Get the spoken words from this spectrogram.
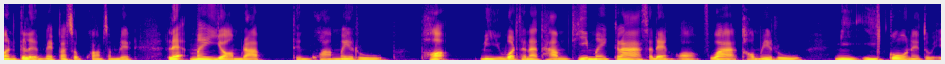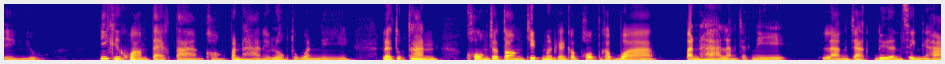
มันก็เลยไม่ประสบความสำเร็จ และไม่ยอมรับถึงความไม่รู้ เพราะมีวัฒนธรรมที่ไม่กล้าแสดงออกว่าเขาไม่รู้ มีอีโก้ในตัวเองอยู่ นี่คือความแตกต่างของปัญหาในโลกทุกวันนี้ และทุกท่านคงจะต้องคิดเหมือนกันกับผมครับว่าปัญหาหลังจากนี้ หลังจากเดือนสิงหา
